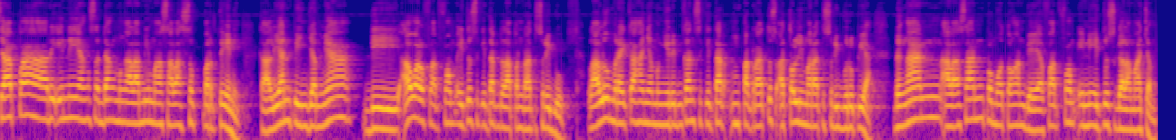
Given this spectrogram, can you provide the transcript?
Siapa hari ini yang sedang mengalami masalah seperti ini? Kalian pinjamnya di awal platform itu sekitar 800 ribu. Lalu mereka hanya mengirimkan sekitar 400 atau 500 ribu rupiah. Dengan alasan pemotongan biaya platform ini itu segala macam.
